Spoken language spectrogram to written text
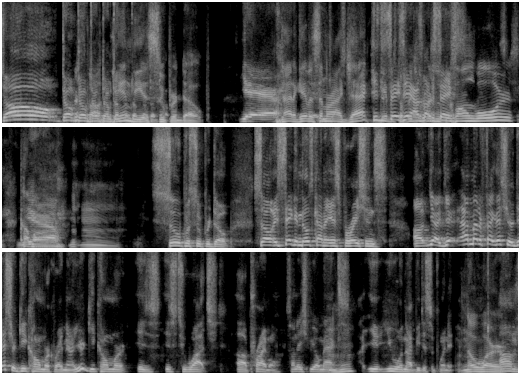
dope, dope, First dope, of dope, all, dope, dope, Genndy dope, is dope, dope. super dope. Yeah, God, gave us he Samurai does. Jack. He's He the gave us same- yeah, I was about to say- the Clone Wars. Come Yeah. on. Mm-mm. super, super dope. So it's taking those kind of inspirations. Uh, yeah, yeah. As a matter of fact, that's your that's your geek homework right now. Your geek homework is is to watch uh, Primal. It's on HBO Max. Mhm. You you will not be disappointed. No words. Um,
